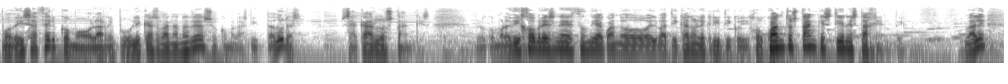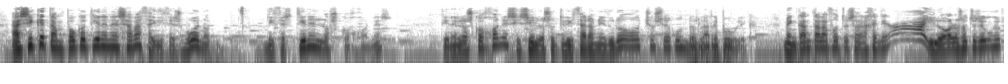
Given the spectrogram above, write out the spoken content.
podéis hacer como las repúblicas bananeras o como las dictaduras, sacar los tanques. Pero como le dijo Brezhnev un día cuando el Vaticano le criticó, y dijo, ¿cuántos tanques tiene esta gente? ¿Vale? Así que tampoco tienen esa baza. Y dices, bueno, dices, tienen los cojones. Tienen los cojones y sí, los utilizaron y duró 8 segundos la República. Me encanta la foto esa de la gente. ¡ah! Y luego a los 8 segundos.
